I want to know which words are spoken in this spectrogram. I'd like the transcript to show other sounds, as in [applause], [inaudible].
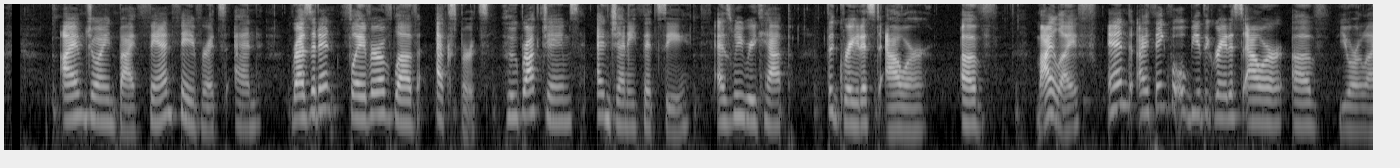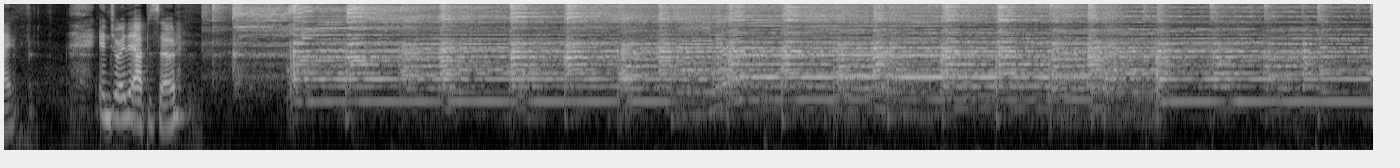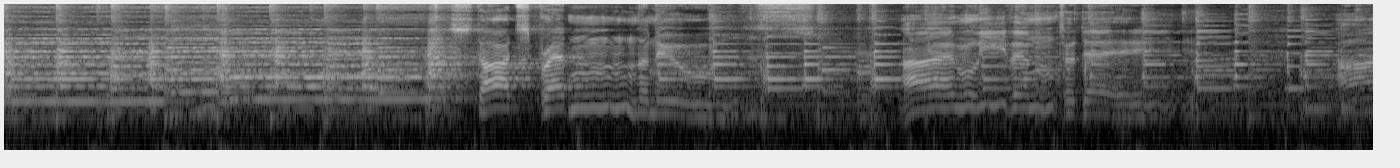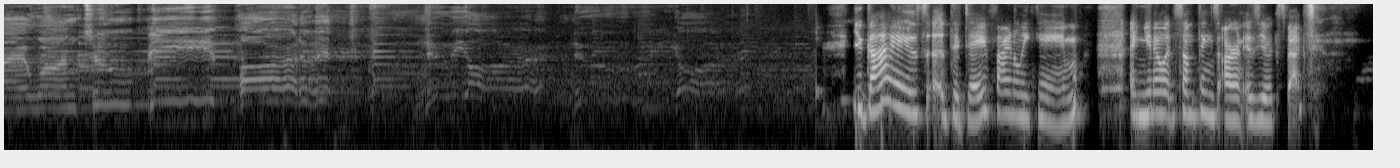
I am joined by fan favorites and resident Flavor of Love experts, Who Brock James and Jenny Fitzy, as we recap the greatest hour of my life, and I think what will be the greatest hour of your life. Enjoy the episode. York. You guys, uh, the day finally came, and you know what? Some things aren't as you expect. [laughs]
